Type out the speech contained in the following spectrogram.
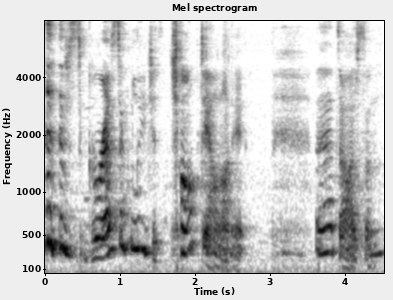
just aggressively just chomp down on it. That's awesome.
